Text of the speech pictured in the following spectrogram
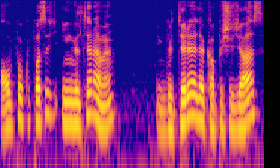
Avrupa Kupası İngiltere mi? İngiltere ile kapışacağız.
